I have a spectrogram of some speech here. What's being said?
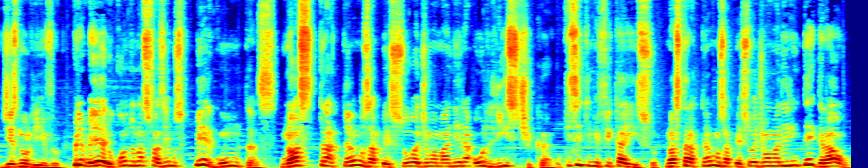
diz no livro. Primeiro, quando nós fazemos perguntas, nós tratamos a pessoa de uma maneira holística. O que significa isso? Nós tratamos a pessoa de uma maneira integral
